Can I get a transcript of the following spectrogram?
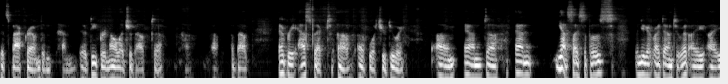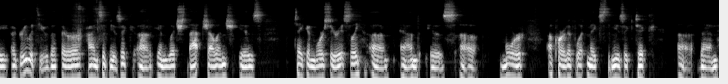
its background and, and deeper knowledge about about every aspect of what you're doing. Um, and and yes, I suppose when you get right down to it, I, I agree with you that there are kinds of music in which that challenge is taken more seriously um, and is uh, more a part of what makes the music tick uh, than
